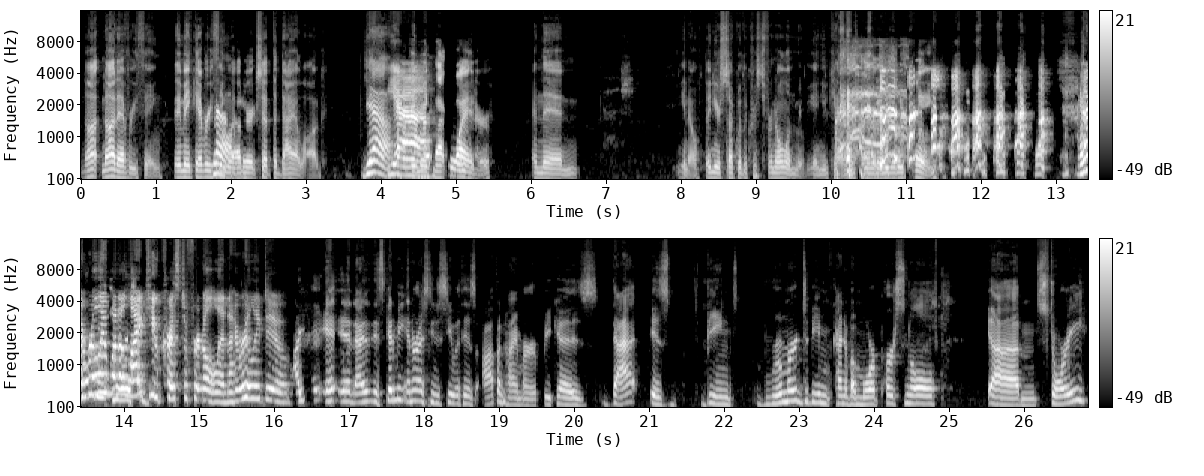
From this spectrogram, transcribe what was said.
not not everything they make everything Yeah. louder except the dialogue yeah they Yeah. make that quieter and then you know then you're stuck with a christopher nolan movie and you can't understand what anybody's saying I really want to like you, Christopher Nolan. I really do. I, it- and it's going to be interesting to see with his Oppenheimer because that is being rumored to be kind of a more personal um, story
